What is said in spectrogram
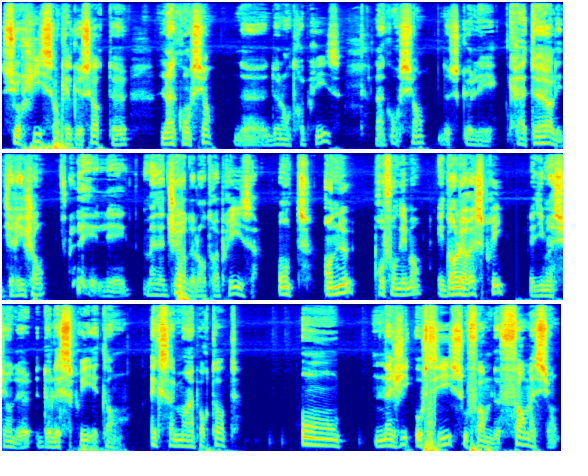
surgisse en quelque sorte l'inconscient de, l'entreprise, l'inconscient de ce que les créateurs, les dirigeants, les, managers de l'entreprise ont en eux profondément et dans leur esprit, la dimension de, l'esprit étant extrêmement importante. On agit aussi sous forme de formation,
